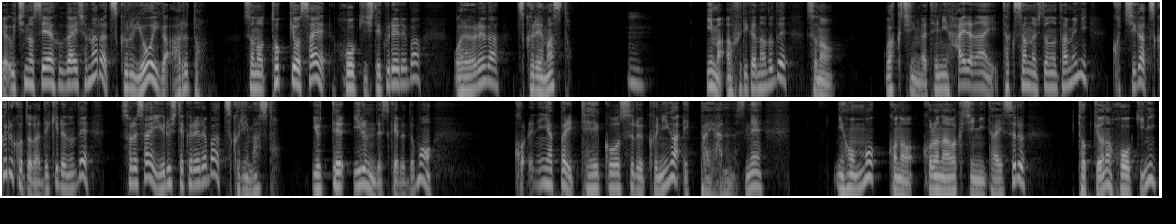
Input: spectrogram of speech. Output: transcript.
いや、うちの製薬会社なら作る用意があると。その特許さえ放棄してくれれば、我々が作れますと。うん。今、アフリカなどで、そのワクチンが手に入らないたくさんの人のために、こっちが作ることができるので、それさえ許してくれれば作りますと言っているんですけれども、これにやっぱり抵抗する国がいっぱいあるんですね。日本もこのコロナワクチンに対する特許の放棄に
